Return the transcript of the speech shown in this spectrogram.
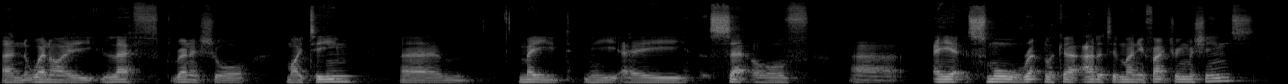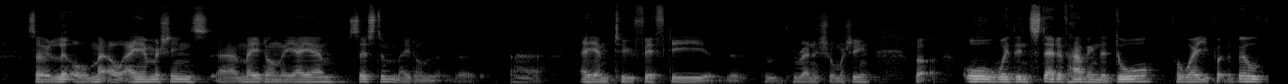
And when I left Renishaw, my team um, made me a set of uh, a small replica additive manufacturing machines. So little metal AM machines uh, made on the AM system, made on the, the uh, AM250, the, the, the Renishaw machine, but all with instead of having the door for where you put the build,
